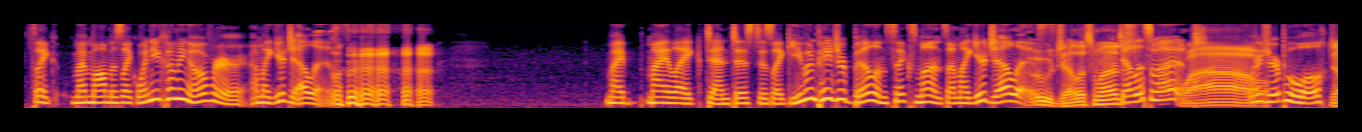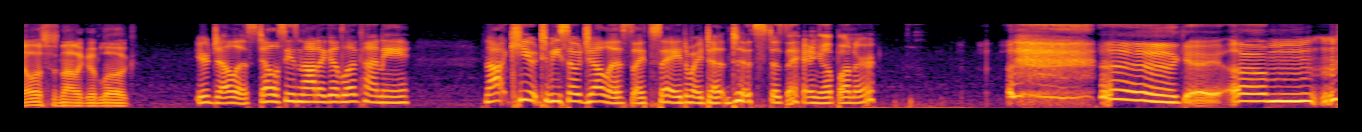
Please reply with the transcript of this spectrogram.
It's like my mom is like, "When are you coming over?" I'm like, "You're jealous." My my like dentist is like, you haven't paid your bill in six months. I'm like, you're jealous. Ooh, jealous much? jealous what? Wow. Where's your pool? Jealous is not a good look. You're jealous. Jealousy is not a good look, honey. Not cute to be so jealous, I'd say to my dentist as I hang up on her. okay. Um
